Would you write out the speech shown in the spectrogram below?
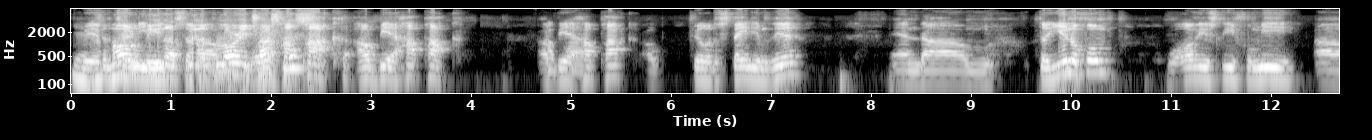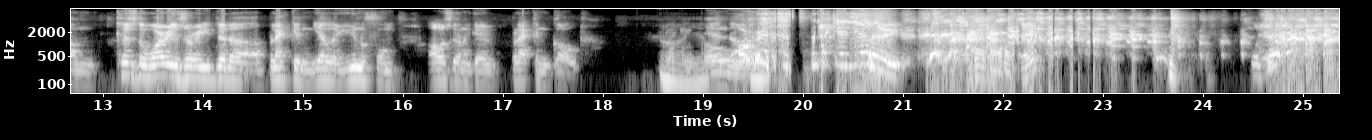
Yeah, where The mall would Tony be the- meets, the um, Glory Trusters? Hutt Park. I'll be at Hutt Park. I'll Hut be at Park. Hutt Park. I'll build a stadium there, and um, the uniform. Well, obviously for me, because the Warriors already did a, a black and yellow uniform, I was gonna go black and gold. oh, yeah. And uh, Orange, black and yellow. what's that?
